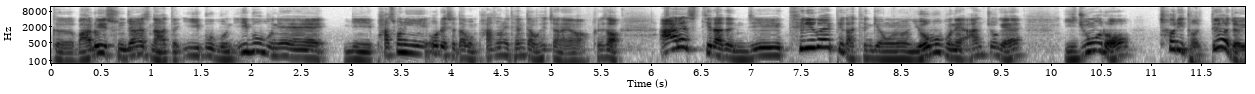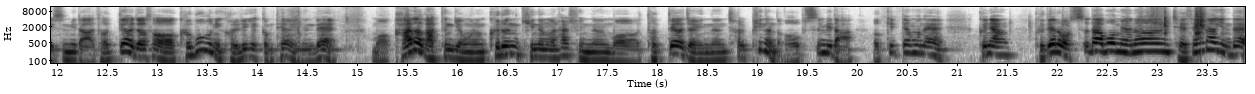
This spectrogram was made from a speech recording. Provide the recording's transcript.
그 마루이 순정에서 나왔던 이 부분 이 부분에 이 파손이 오래 쓰다 보면 파손이 된다고 했잖아요. 그래서 RST라든지 Trigger Happy 같은 경우는 이 부분의 안쪽에 이중으로 철이 덧대어져 있습니다. 덧대어져서 그 부분이 걸리게끔 되어 있는데 뭐 Guarder 같은 경우는 그런 기능을 할 수 있는 뭐 덧대어져 있는 철핀은 없습니다. 없기 때문에 그냥 그대로 쓰다 보면은 제 생각인데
